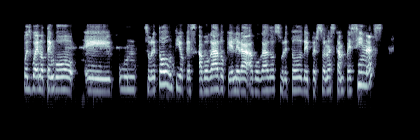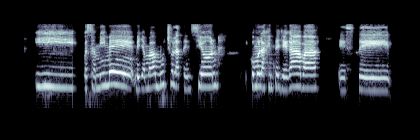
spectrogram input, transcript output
pues bueno, tengo eh, un, sobre todo un tío que es abogado, que él era abogado sobre todo de personas campesinas. Y pues a mí me, me llamaba mucho la atención cómo la gente llegaba, este,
